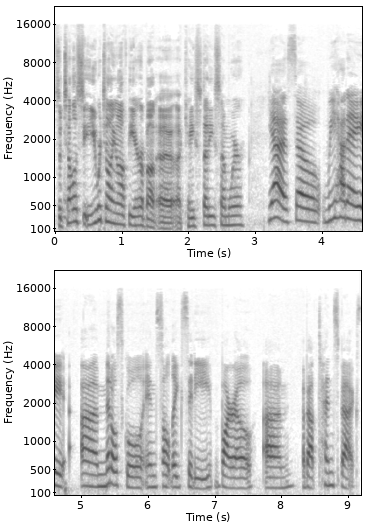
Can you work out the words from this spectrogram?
So tell us, you were telling off the air about a, a case study somewhere. Yeah, so we had a um, middle school in Salt Lake City borrow um, about 10 Specks,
